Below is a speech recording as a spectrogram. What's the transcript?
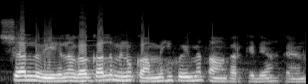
ਚੱਲ ਵੇਖ ਲਾਂਗਾ ਕੱਲ ਮੈਨੂੰ ਕੰਮ ਹੀ ਕੋਈ ਮੈਂ ਤਾਂ ਕਰਕੇ ਡਿਆ ਕਹਿਣ।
